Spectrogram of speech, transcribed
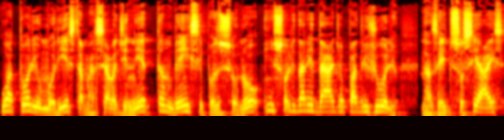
O ator e humorista Marcelo Adnet também se posicionou em solidariedade ao Padre Júlio. Nas redes sociais,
